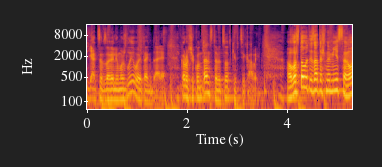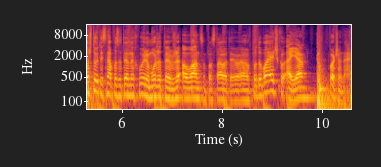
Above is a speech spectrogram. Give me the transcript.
як це взагалі можливо, і так далі. Коротше, контент 100% цікавий. Влаштовуйте затишне місце, налаштуйтесь на позитивну хвилю, можете вже авансом поставити е, вподобаєчку, а я починаю.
